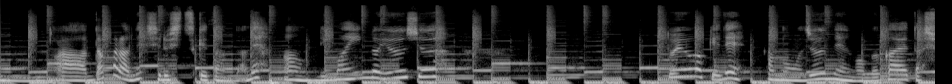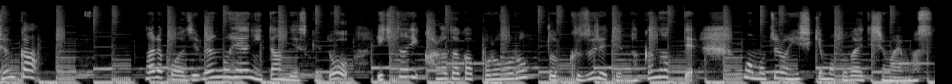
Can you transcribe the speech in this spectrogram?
うん。ああ、だからね、印つけたんだね。うん。リマインド優秀。というわけで、あの、10年を迎えた瞬間、マルコは自分の部屋にいたんですけど、いきなり体がボロボロっと崩れてなくなって、まあもちろん意識も途絶えてしまいます。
